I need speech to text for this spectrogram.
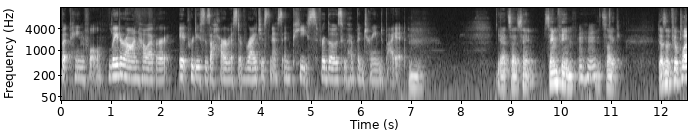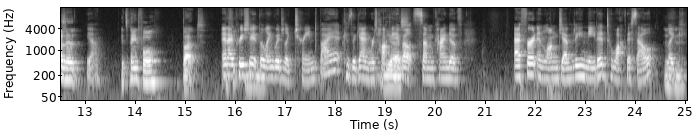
but painful. Later on, however, it produces a harvest of righteousness and peace for those who have been trained by it. Mm. Yeah, it's that same same theme. Mm-hmm. It's like doesn't feel pleasant. Yeah. It's painful, but And I appreciate mhm. the language like trained by it because again, we're talking Yes. about some kind of effort and longevity needed to walk this out. Like, Mhm.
